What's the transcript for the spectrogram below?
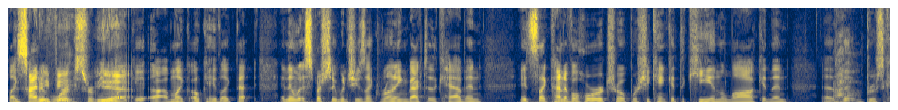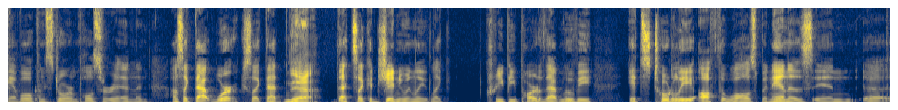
like It's kind creepy. of works for me Yeah. like i'm like okay like that and then especially when she's like running back to the cabin it's like kind of a horror trope where she can't get the key in the lock and then uh, the, bruce campbell opens the door and pulls her in and i was like that works like that Yeah. that's like a genuinely like creepy part of that movie it's totally off the walls bananas in uh,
